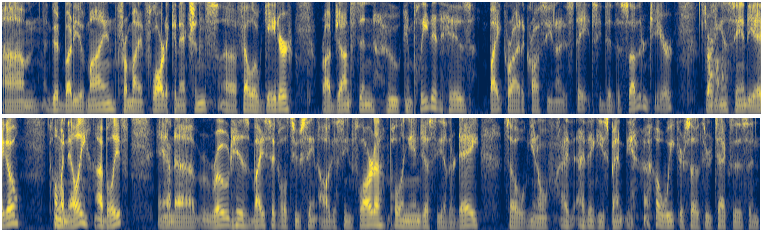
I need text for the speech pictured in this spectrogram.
Um, a good buddy of mine from my Florida connections, uh, fellow Gator, Rob Johnston, who completed his bike ride across the United States. He did the southern tier, starting in San Diego, Homanelli, I believe, and uh, rode his bicycle to St. Augustine, Florida, pulling in just the other day. So, you know, I, I think he spent a week or so through Texas and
